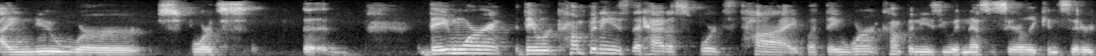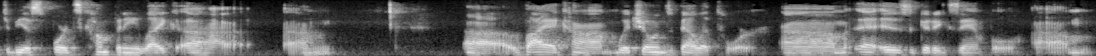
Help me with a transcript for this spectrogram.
I knew were sports. Uh, they weren't they were companies that had a sports tie, but they weren't companies you would necessarily consider to be a sports company like uh, um, uh, Viacom, which owns Bellator, um, is a good example. Um,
